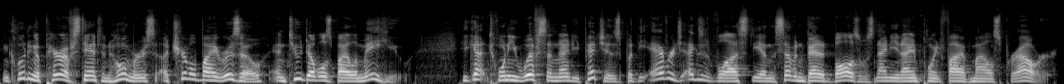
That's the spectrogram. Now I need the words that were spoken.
including a pair of Stanton homers, a triple by Rizzo, and two doubles by LeMahieu. He got 20 whiffs on 90 pitches, but the average exit velocity on the seven batted balls was 99.5 miles per hour.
